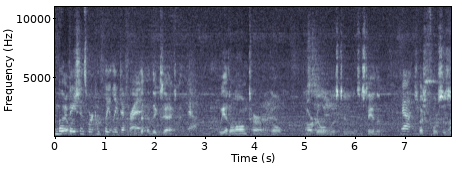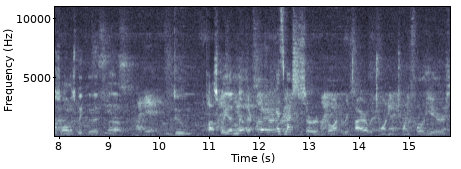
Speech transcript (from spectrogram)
Motivations were completely different. th- exactly. yeah. We had a long-term goal. Our goal was to, to stay in the Yeah. Special Forces as long as we could, uh, do possibly another. As much. serve, go on to retire with 20, 24 years,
